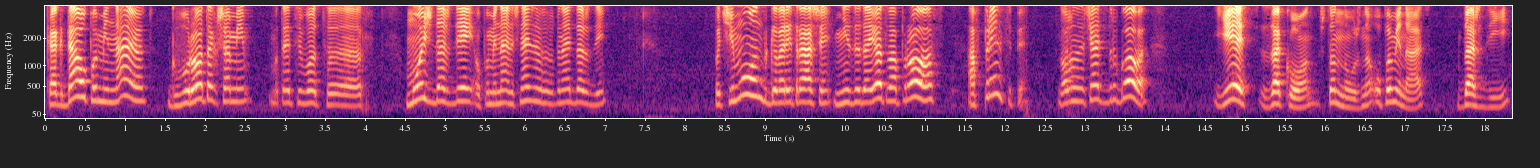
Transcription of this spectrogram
когда упоминают гвурот шамим, вот эти вот э, мощь дождей, упоминают, начинают упоминать дожди. Почему он, говорит Раши, не задает вопрос, а в принципе должен начать с другого. Есть закон, что нужно упоминать дожди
